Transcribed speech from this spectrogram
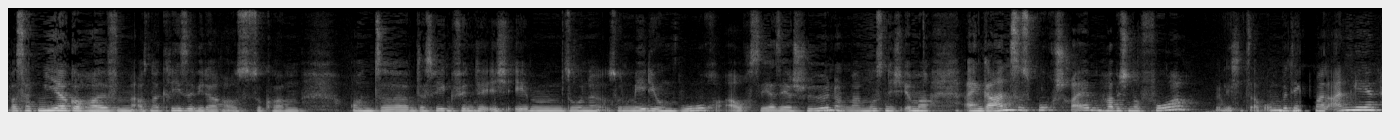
was hat mir geholfen, aus einer Krise wieder rauszukommen. Und äh, deswegen finde ich eben so, eine, so ein Medium-Buch auch sehr, sehr schön. Und man muss nicht immer ein ganzes Buch schreiben, habe ich noch vor, will ich jetzt auch unbedingt mal angehen.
